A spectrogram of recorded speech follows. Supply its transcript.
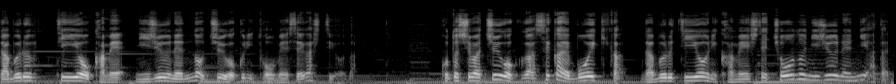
WTO 加盟20年の中国に透明性が必要だ。今年は中国が世界貿易機関 WTO に加盟してちょうど20年にあたり、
